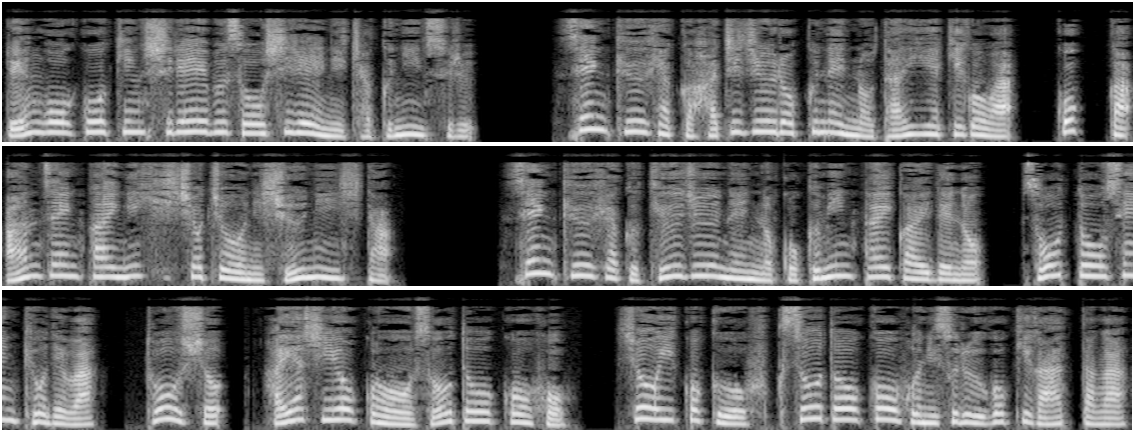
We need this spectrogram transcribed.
連合公金司令部総司令に着任する。1986年の退役後は国家安全会議秘書長に就任した。1990年の国民大会での総統選挙では当初、林洋子を総統候補、小異国を副総統候補にする動きがあったが、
